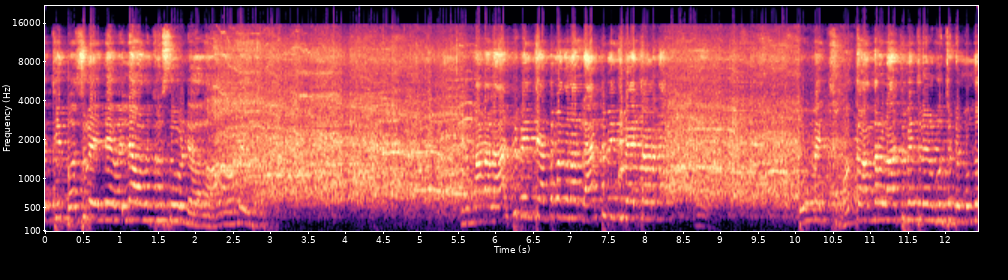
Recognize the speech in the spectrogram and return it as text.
వచ్చి బస్సులో వెళ్ళే వెళ్ళే వాళ్ళని చూస్తూ ఉండేవాళ్ళం. అలా ఉండేది మన లాస్ట్ బెంచ్ ఎంతమంది ఉన్నారు? లాస్ట్ బెంచ్ బ్యాచ్ ఎవరైనా టూ మచ్ మొత్తం అందరూ లాస్ట్ బెంచ్ నేను కూర్చుంటే ముందు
